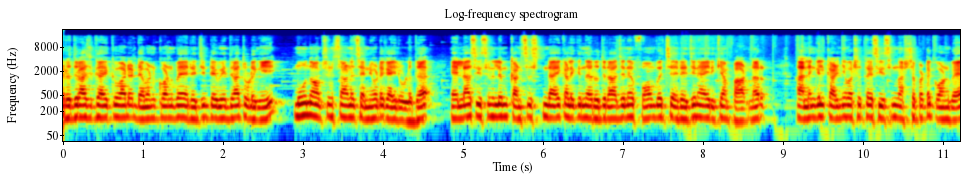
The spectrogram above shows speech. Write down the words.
ഋതുരാജ് ഗായ്ക്വാഡ് ഡെവൺ കോൺവേ രജിൻ രവീന്ദ്ര തുടങ്ങി മൂന്ന് ഓപ്ഷൻസാണ് ചെന്നൈയുടെ കയ്യിലുള്ളത്. എല്ലാ സീസണിലും കൺസിസ്റ്റന്റായി കളിക്കുന്ന ഋതുരാജിന് ഫോം വെച്ച് രജിനായിരിക്കാം പാർട്ണർ അല്ലെങ്കിൽ കഴിഞ്ഞ വർഷത്തെ സീസൺ നഷ്ടപ്പെട്ട കോൺവേ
